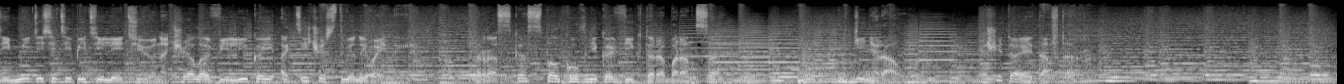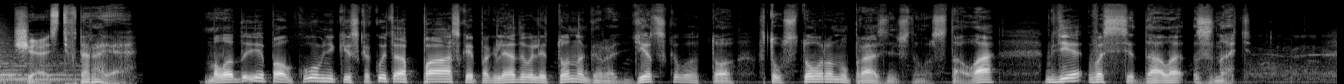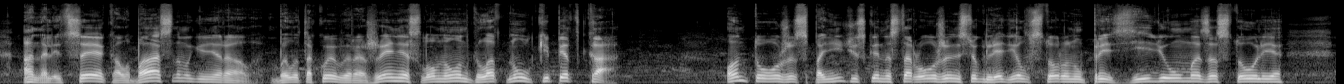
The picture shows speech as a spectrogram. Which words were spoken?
75-летию начала Великой Отечественной войны. Рассказ полковника Виктора Баранца «Генерал». Читает автор. Часть вторая. Молодые полковники с какой-то опаской поглядывали то на Городецкого, то в ту сторону праздничного стола, где восседала знать. А на лице колбасного генерала было такое выражение, словно он глотнул кипятка. Он тоже с панической настороженностью глядел в сторону президиума застолья,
